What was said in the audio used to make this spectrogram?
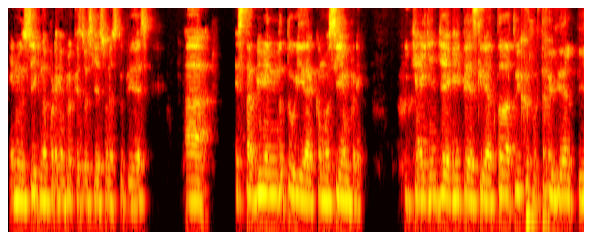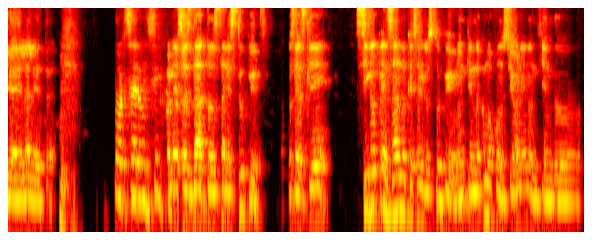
en un signo, por ejemplo, que esto sí es una estupidez, a estar viviendo tu vida como siempre y que alguien llegue y te describa toda tu hijo puta vida al pie de la letra Por ser un signo. con esos datos tan estúpidos. O sea, es que sigo pensando que es algo estúpido y no entiendo cómo funciona, no entiendo...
